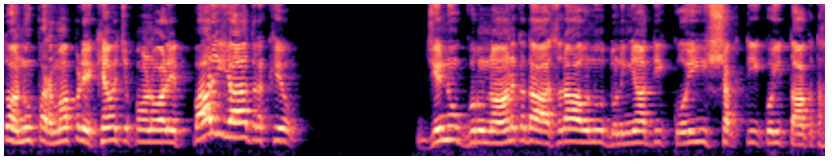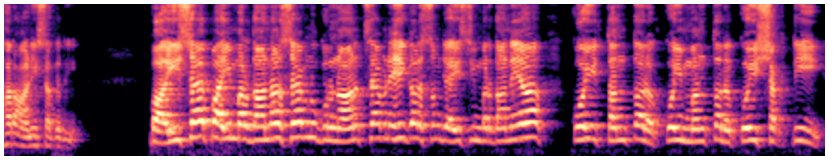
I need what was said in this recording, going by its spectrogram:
ਤੁਹਾਨੂੰ ਭਰਮਾਂ ਭਲੇਖਿਆਂ ਵਿੱਚ ਪਾਉਣ ਵਾਲੇ, ਪਰ ਯਾਦ ਰੱਖਿਓ, ਜਿਹਨੂੰ ਗੁਰੂ ਨਾਨਕ ਦਾ ਆਸਰਾ, ਉਹਨੂੰ ਦੁਨੀਆ ਦੀ ਕੋਈ ਸ਼ਕਤੀ, ਕੋਈ ਤਾਕਤ ਹਰਾ ਨਹੀਂ ਸਕਦੀ। ਭਾਈ ਸਾਹਿਬ, ਭਾਈ ਮਰਦਾਨਾ ਸਾਹਿਬ ਨੂੰ ਗੁਰੂ ਨਾਨਕ ਸਾਹਿਬ ਨੇ ਇਹੀ ਗੱਲ ਸਮਝਾਈ ਸੀ, ਮਰਦਾਨਿਆਂ, ਕੋਈ ਤੰਤਰ, ਕੋਈ ਮੰਤਰ, ਕੋਈ ਸ਼ਕਤੀ,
